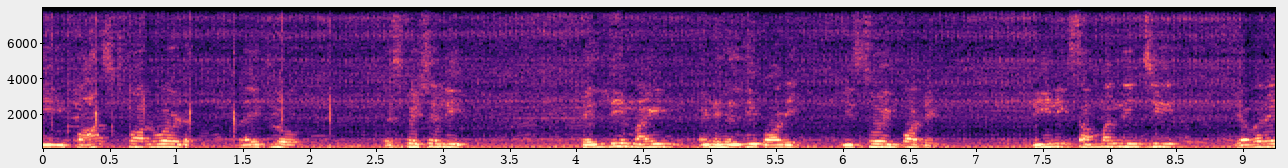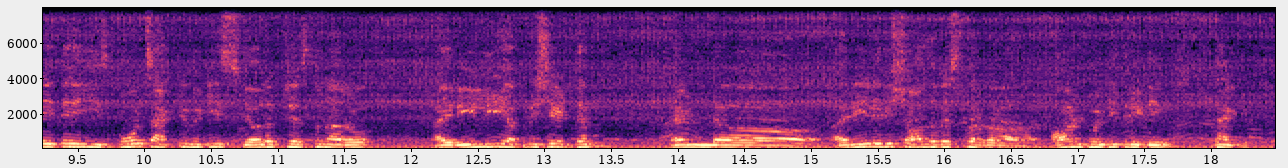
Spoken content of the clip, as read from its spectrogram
ఈ ఫాస్ట్ ఫార్వర్డ్ లైఫ్లో especially healthy mind and healthy body is so important దీనికి సంబంధించి ఎవరైతే ఈ స్పోర్ట్స్ యాక్టివిటీస్ డెవలప్ చేస్తున్నారో I really appreciate them and I really wish all the best for all twenty three teams thank you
